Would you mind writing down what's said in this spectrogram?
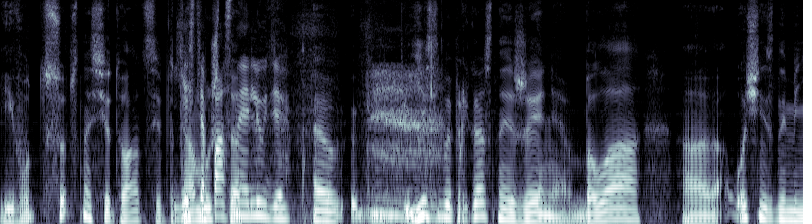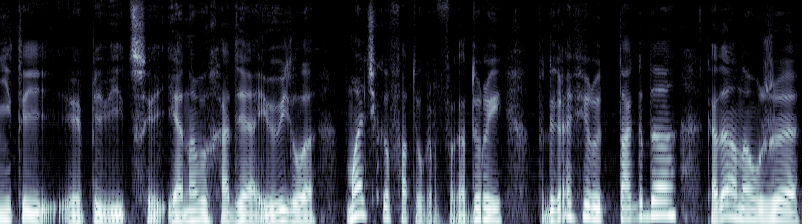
И вот, собственно, ситуация. Есть Потому опасные что, люди. э, если бы прекрасная Женя была э, очень знаменитой э, певицей, и она, выходя и увидела мальчика-фотографа, который фотографирует тогда, когда она уже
